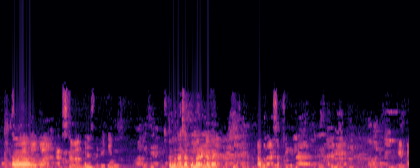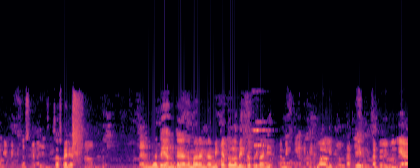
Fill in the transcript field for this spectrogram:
Kalau gitu kalau atas nama Akbar sendiri kan kabut asap kemarin ngapain? kabut asap sih kita ini ya campaign-campaign sosmed aja sih. Sosmed ya. Nah, dan Berarti yang kayak kemarin kami itu lebih ke pribadi ya? lebih ke individual gitu. Tapi tapi memang ya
